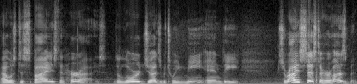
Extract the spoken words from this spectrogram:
I was despised in her eyes. The Lord judge between me and thee. Sarai says to her husband,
